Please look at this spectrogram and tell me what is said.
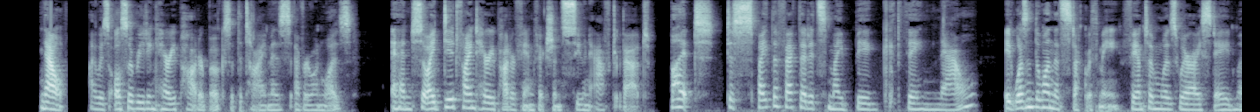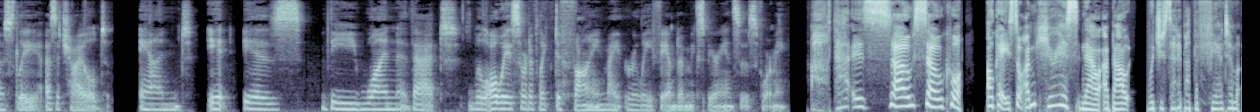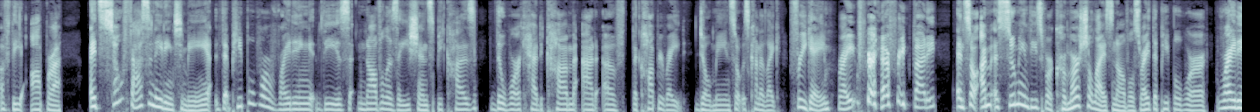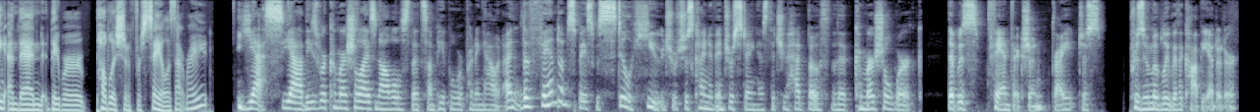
Now, I was also reading Harry Potter books at the time as everyone was. And so I did find Harry Potter fan fiction soon after that. But despite the fact that it's my big thing now, it wasn't the one that stuck with me. Phantom was where I stayed mostly as a child, and it is the one that will always sort of like define my early fandom experiences for me. Oh, that is so, so cool. Okay, so I'm curious now about what you said about the Phantom of the Opera. It's so fascinating to me that people were writing these novelizations because the work had come out of the copyright domain. So it was kind of like free game, right? For everybody. And so I'm assuming these were commercialized novels, right? That people were writing and then they were published and for sale. Is that right? Yes, yeah, these were commercialized novels that some people were putting out. And the fandom space was still huge, which was kind of interesting, is that you had both the commercial work that was fan fiction, right? Just presumably with a copy editor.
